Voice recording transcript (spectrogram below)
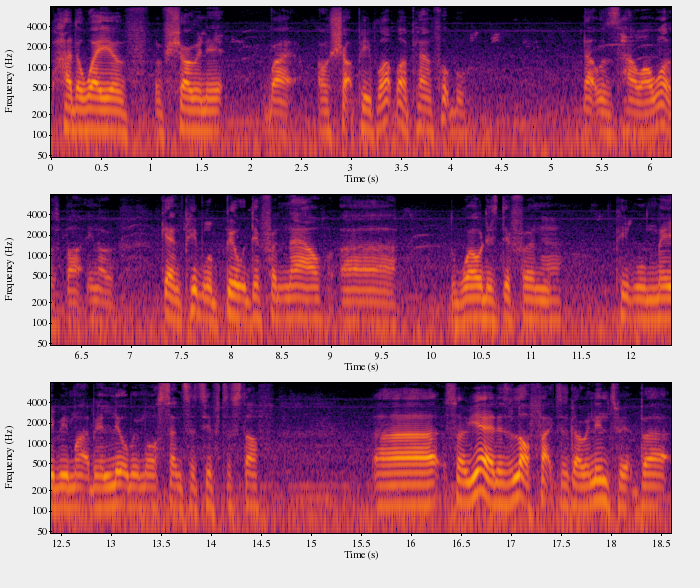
had a way of, of showing it. Right, I'll shut people up by playing football. That was how I was. But you know, again, people are built different now. Uh, the world is different. Yeah. People maybe might be a little bit more sensitive to stuff. Uh, so yeah, there's a lot of factors going into it, but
